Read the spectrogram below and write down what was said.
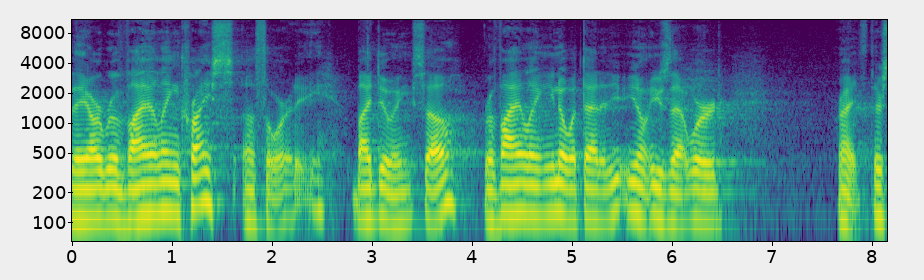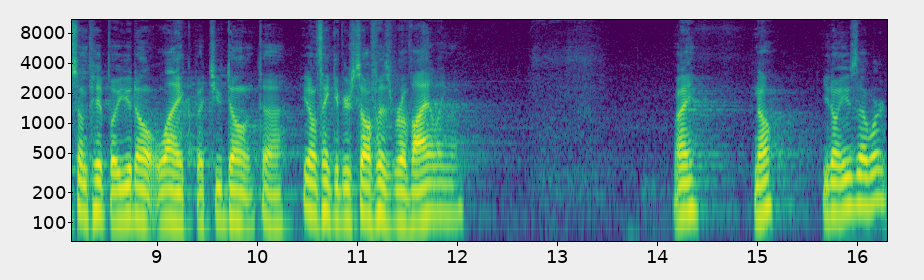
They are reviling Christ's authority by doing so reviling, you know what that is. You, you, don't use that word. Right. There's some people you don't like, but you don't, uh, you don't think of yourself as reviling them. Right? No? You don't use that word?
